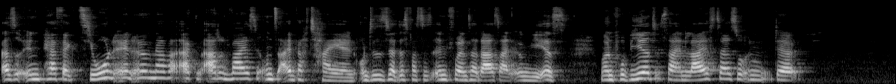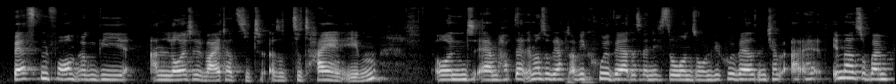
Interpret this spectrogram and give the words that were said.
also in Perfektion in irgendeiner Art und Weise uns einfach teilen. Und das ist ja das, was das Influencer-Dasein irgendwie ist. Man probiert seinen Lifestyle so in der besten Form irgendwie an Leute weiter zu, also zu teilen eben. Und ähm, habe dann immer so gedacht, oh, wie cool wäre das, wenn ich so und so und wie cool wäre das. Und ich habe halt immer so beim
